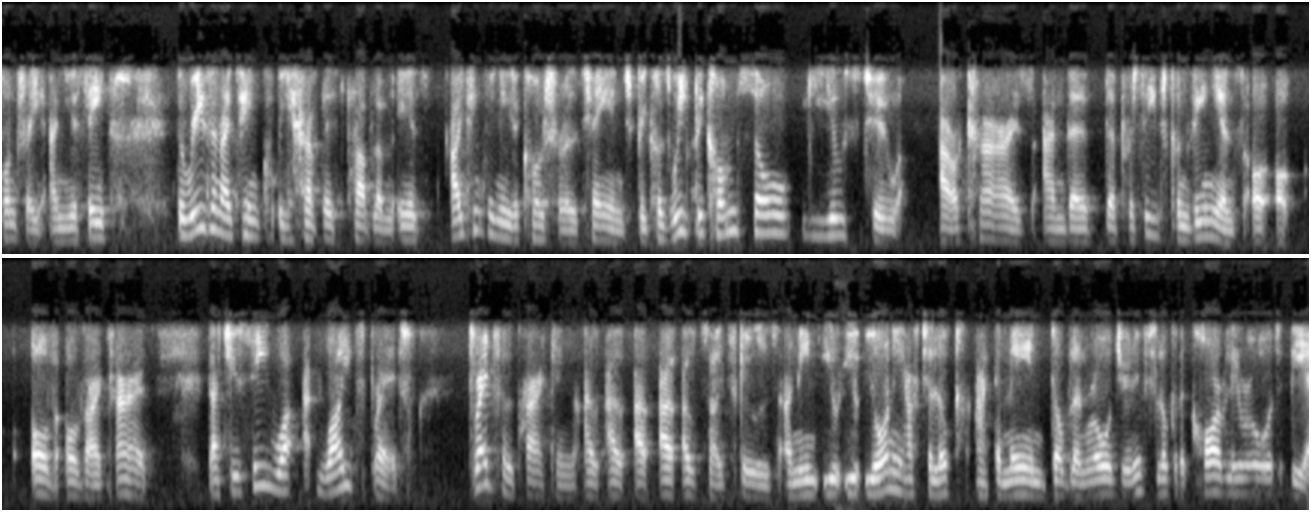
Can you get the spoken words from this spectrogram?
country. And you see, the reason I think we have this problem is I think we need a cultural change because we've become so used to our cars and the, the perceived convenience of, of, of our cars that you see what widespread dreadful parking out, out, out, outside schools. I mean, you, you, you only have to look at the main Dublin road. You have to look at the Corbally Road, the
